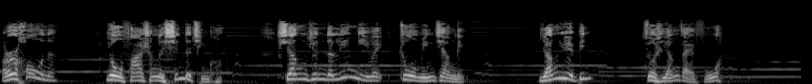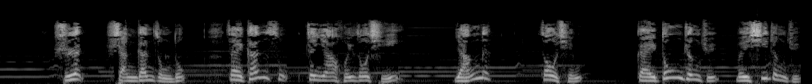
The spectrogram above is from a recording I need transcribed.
而后呢又发生了新的情况，湘军的另一位著名将领杨岳斌，就是杨载福啊，时任陕甘总督，在甘肃镇压回族起义。杨呢奏请改东征局为西征局。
